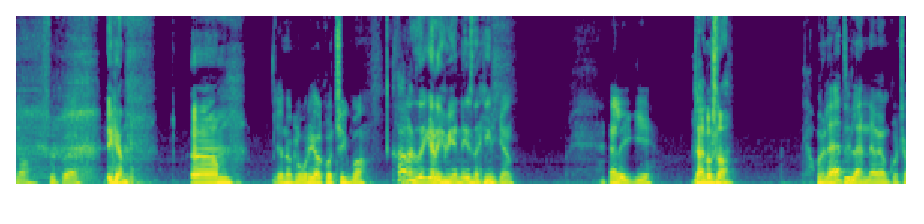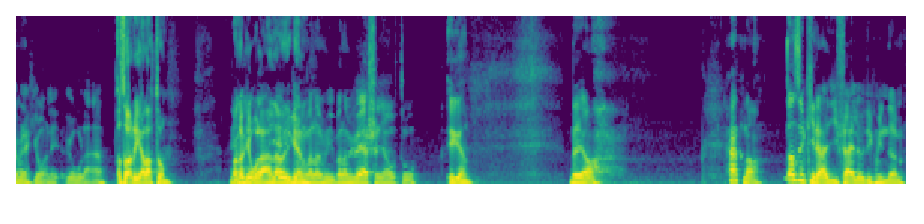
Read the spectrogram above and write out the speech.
Na, szuper. Igen. Öm, Jön a Glória a kocsikba? Hát ez egy elég hülyén néz neki. Igen. Eléggé. Hát most na, Hogy lehet, hogy lenne olyan kocsi, aminek jól, jól áll. az Ariel Atom. Annak jól állna, igen. Valami, valami versenyautó. Igen. De ja. Hát na. Azért királyi fejlődik minden.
